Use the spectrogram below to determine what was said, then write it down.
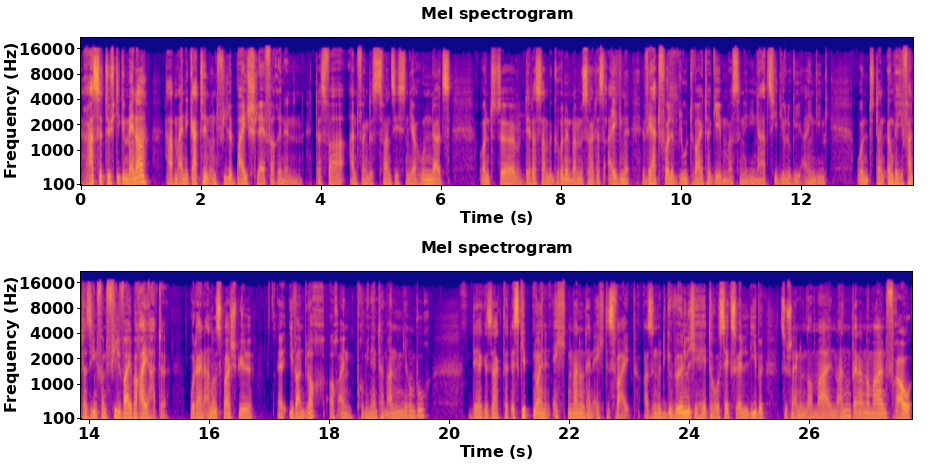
rassetüchtige Männer haben eine Gattin und viele Beischläferinnen. Das war Anfang des 20. Jahrhunderts. Und äh, der das dann begründet, man müsse halt das eigene wertvolle Blut weitergeben, was dann in die Nazi-Ideologie einging und dann irgendwelche Fantasien von viel Weiberei hatte. Oder ein anderes Beispiel, äh, Ivan Bloch, auch ein prominenter Mann in ihrem Buch. der gesagt hat, es gibt nur einen echten Mann und ein echtes Weib, also nur die gewöhnliche heterosexuelle Liebe zwischen einem normalen Mann und einer normalen Frau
